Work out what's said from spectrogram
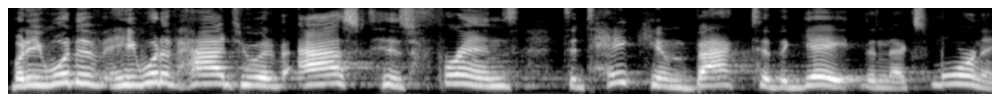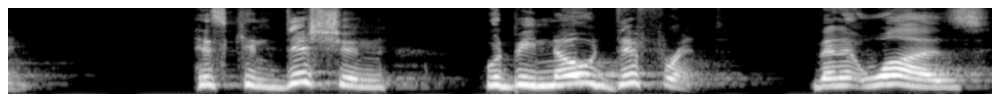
but he would, have, he would have had to have asked his friends to take him back to the gate the next morning. His condition would be no different than it was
